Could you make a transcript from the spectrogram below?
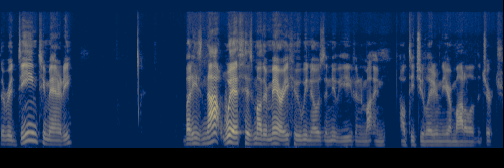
the redeemed humanity, but he's not with his mother Mary, who we know is the new Eve, and, I'll teach you later in the year a model of the church.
